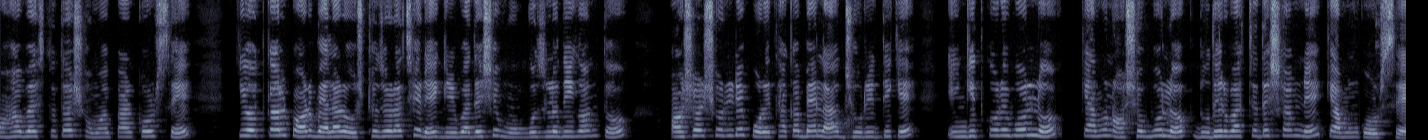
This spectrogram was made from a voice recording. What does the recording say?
মহাব্যস্ততার সময় পার করছে। কিয়ৎকাল পর বেলার ওষ্ঠজোড়া ছেড়ে গ্রীবাদেশে মুখ গুজল দিগন্ত। অসার শরীরে পড়ে থাকা বেলা ঝুড়ির দিকে ইঙ্গিত করে বলল, কেমন অসভ্য লোক, দুধের বাচ্চাদের সামনে কেমন করছে?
